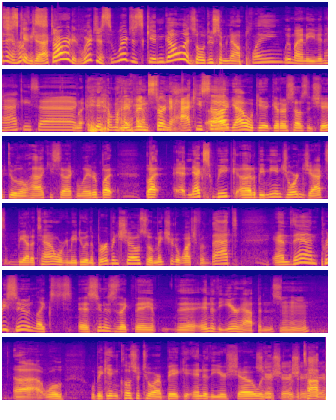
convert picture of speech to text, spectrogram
Friday just night getting Herb Jack. started. We're just we're just getting going. So we'll do some now playing. We might even hacky sack. yeah, my, We've been starting to hacky Uh, sack. yeah, we'll get get ourselves in shape, do a little hacky sack later. But but uh, next week uh, it'll be me and Jordan Jacks will be out of town. We're gonna be doing the bourbon show, so make sure to watch for that. And then pretty soon, like s- as soon as like the the end of the year happens, Mm-hmm. uh, we'll we'll be getting closer to our big end of the year show with, Sure, a- sure, with sure, the top sure.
